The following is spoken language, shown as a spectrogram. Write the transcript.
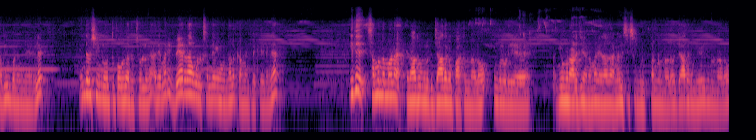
பதிவு பண்ணுங்க நேர்களே. எந்த விஷயங்கள் ஒத்து போகுதோ அதை சொல்லுங்கள் அதே மாதிரி வேறு ஏதாவது உங்களுக்கு சந்தேகம் வந்தாலும் கமெண்ட்டில் கேளுங்க. இது சம்மந்தமான ஏதாவது உங்களுக்கு ஜாதகம் பார்க்கணுனாலோ உங்களுடைய நியூமராலஜி அந்த மாதிரி ஏதாவது அனாலிசிஸ் உங்களுக்கு பண்ணணுனாலோ ஜாதகம் எழுதணுனாலோ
